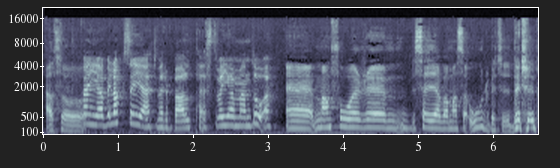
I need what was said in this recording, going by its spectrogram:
Alltså, Fan, jag vill också göra ett verbalt test. Vad gör man då? eh, man får eh, säga vad massa ord betyder typ.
